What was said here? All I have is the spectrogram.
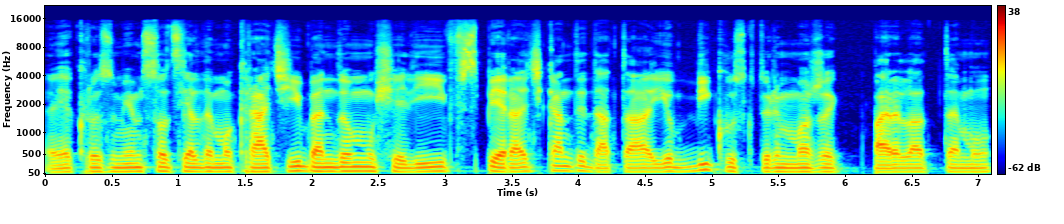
jak rozumiem, socjaldemokraci będą musieli wspierać kandydata Jobbiku, z którym może parę lat temu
